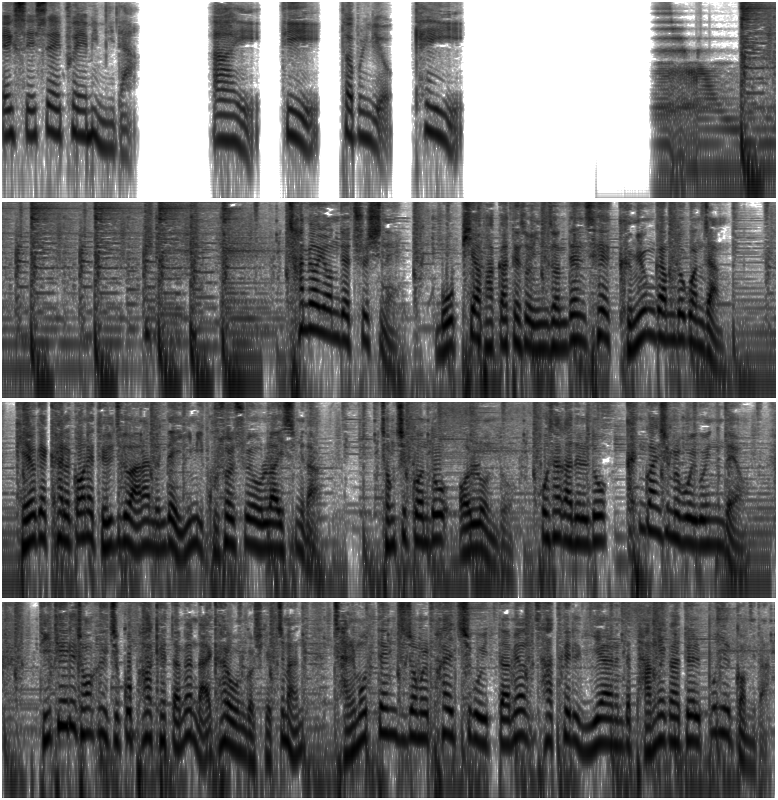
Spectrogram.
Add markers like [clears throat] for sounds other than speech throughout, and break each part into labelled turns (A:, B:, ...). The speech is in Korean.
A: XSFM입니다. I D W K
B: 참여연대 출신의 모피아 바깥에서 인선된 새 금융감독원장. 개혁의 칼을 꺼내 들지도 않았는데 이미 구설수에 올라 있습니다. 정치권도 언론도 호사가들도 큰 관심을 보이고 있는데요. 디테일을 정확하게 짚고 파악했다면 날카로운 것이겠지만 잘못된 지점을 파헤치고 있다면 사태를 이해하는데 방해가 될 뿐일 겁니다.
